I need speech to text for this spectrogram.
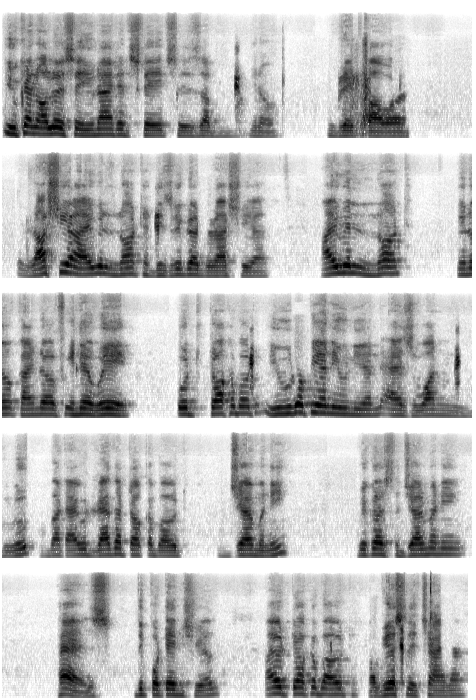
you can always say united states is a you know great power Russia, I will not disregard Russia. I will not, you know, kind of in a way would talk about European Union as one group, but I would rather talk about Germany because Germany has the potential. I would talk about obviously China.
